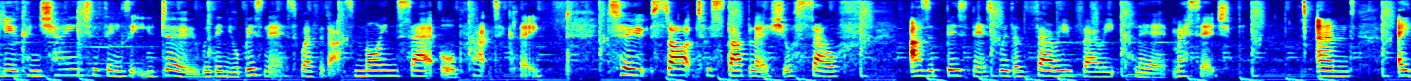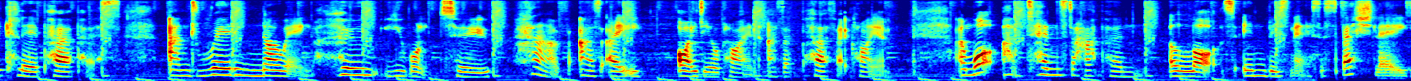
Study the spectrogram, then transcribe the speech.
you can change the things that you do within your business, whether that's mindset or practically, to start to establish yourself as a business with a very, very clear message and a clear purpose. And really knowing who you want to have as a ideal client, as a perfect client. And what tends to happen a lot in business, especially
